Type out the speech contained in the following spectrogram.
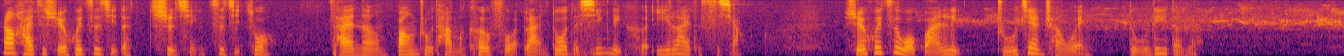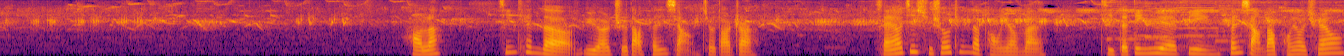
让孩子学会自己的事情自己做，才能帮助他们克服懒惰的心理和依赖的思想，学会自我管理，逐渐成为独立的人。好了，今天的育儿指导分享就到这儿。想要继续收听的朋友们。记得订阅并分享到朋友圈哦！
